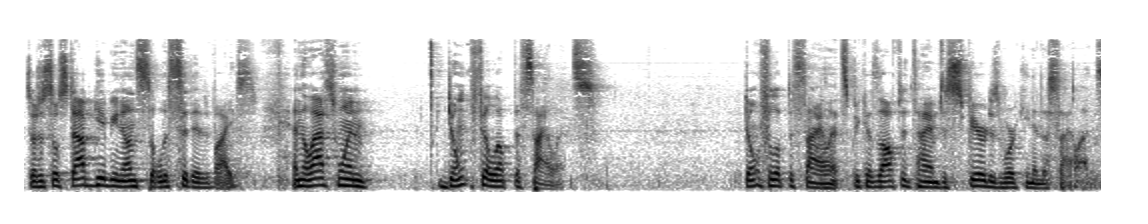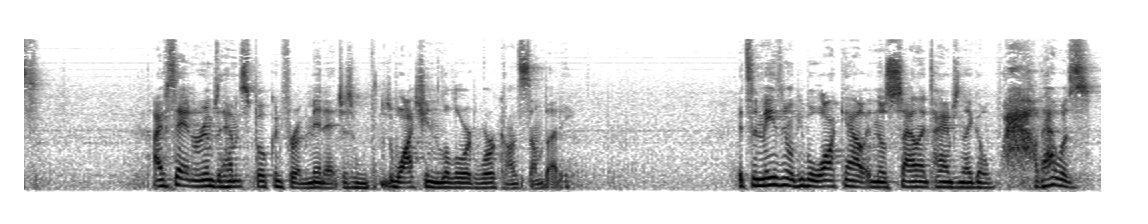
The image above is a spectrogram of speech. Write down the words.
So, so stop giving unsolicited advice. And the last one, don't fill up the silence. Don't fill up the silence because oftentimes the Spirit is working in the silence. I've sat in rooms and haven't spoken for a minute just watching the Lord work on somebody. It's amazing when people walk out in those silent times and they go, wow, that was,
